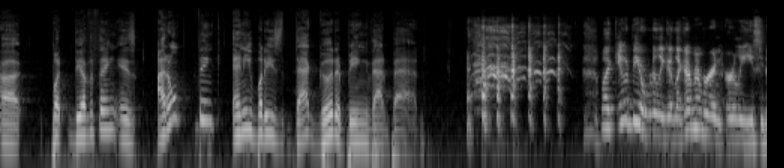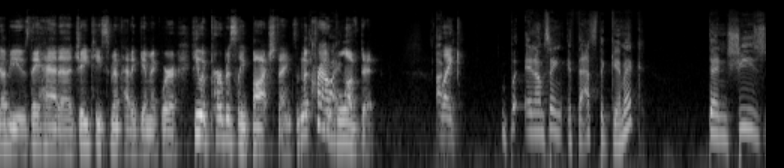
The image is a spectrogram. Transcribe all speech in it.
uh, but the other thing is, I don't think anybody's that good at being that bad. like it would be a really good like i remember in early ecws they had uh, jt smith had a gimmick where he would purposely botch things and the crowd Right. loved it like But and I'm saying if that's the gimmick, then she's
